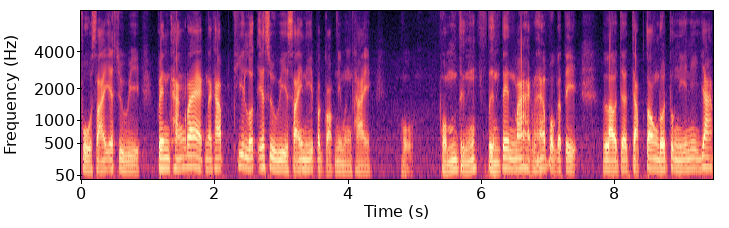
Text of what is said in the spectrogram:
full size SUV เป็นครั้งแรกนะครับ ที่รถ SUV ไซส์นี้ประกอบในเมืองไทยโหผมถึงตื่นเต้นมากนะฮะปกติเราจะจับต้องรถตรงนี้นี่ยาก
